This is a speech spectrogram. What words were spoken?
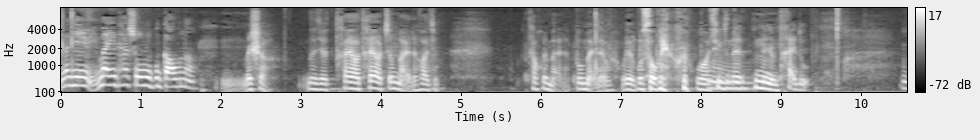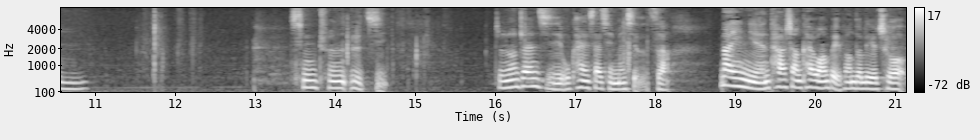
那你万一他收入不高呢？嗯，没事儿，那就他要他要真买的话就，他会买的，不买的我也无所谓，我就是那、那种态度。嗯青春日记，整张专辑我看一下前面写的字啊。那一年，踏上开往北方的列车，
